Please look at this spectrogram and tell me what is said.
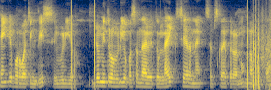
Thank you for watching this video જો મિત્રો વીડિયો પસંદ આવે તો લાઇક શેર અને સબસ્ક્રાઈબ કરવાનું ન ભૂલતા.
